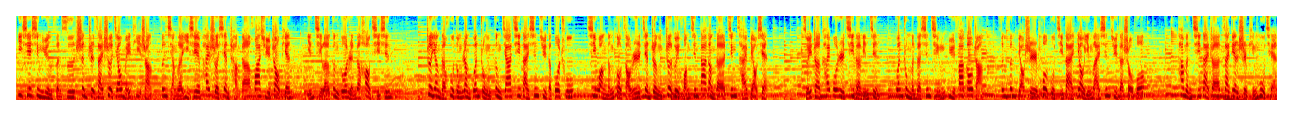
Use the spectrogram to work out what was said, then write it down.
一些幸运粉丝甚至在社交媒体上分享了一些拍摄现场的花絮照片。引起了更多人的好奇心，这样的互动让观众更加期待新剧的播出，希望能够早日见证这对黄金搭档的精彩表现。随着开播日期的临近，观众们的心情愈发高涨，纷纷表示迫不及待要迎来新剧的首播。他们期待着在电视屏幕前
